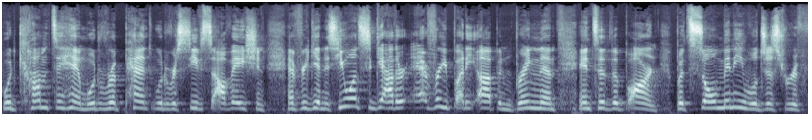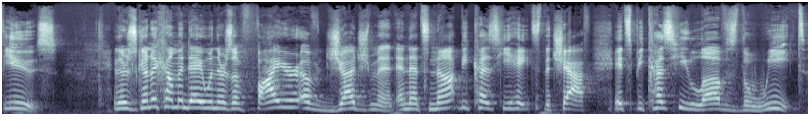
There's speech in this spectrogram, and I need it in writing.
would come to him, would repent, would receive salvation and forgiveness. He wants to gather everybody up and bring them into the barn, but so many will just refuse. And there's going to come a day when there's a fire of judgment, and that's not because he hates the chaff, it's because he loves the wheat.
